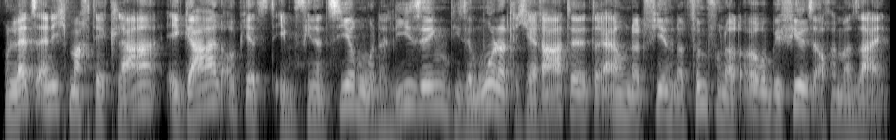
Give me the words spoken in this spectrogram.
Und letztendlich macht dir klar, egal ob jetzt eben Finanzierung oder Leasing, diese monatliche Rate, 300, 400, 500 Euro, wie viel es auch immer sein,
